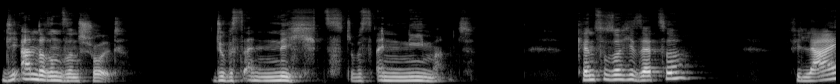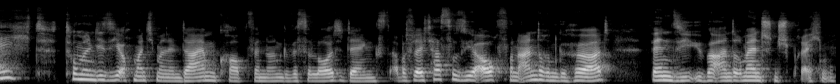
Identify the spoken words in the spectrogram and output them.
Die anderen sind schuld. Du bist ein Nichts, du bist ein Niemand. Kennst du solche Sätze? Vielleicht tummeln die sich auch manchmal in deinem Kopf, wenn du an gewisse Leute denkst, aber vielleicht hast du sie auch von anderen gehört, wenn sie über andere Menschen sprechen.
